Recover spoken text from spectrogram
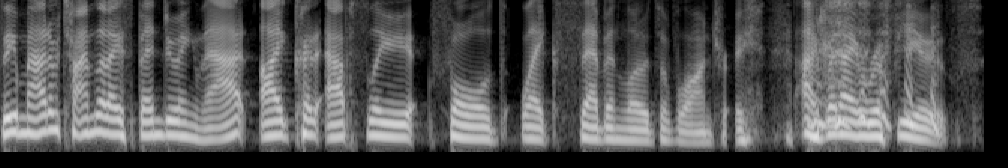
the amount of time that I spend doing that, I could absolutely fold like seven loads of laundry. But I refuse.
